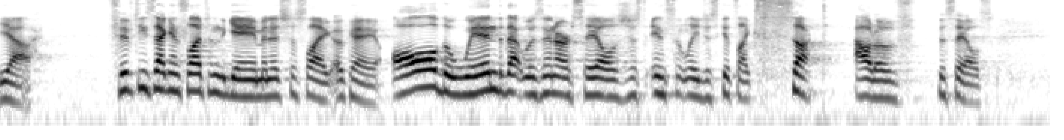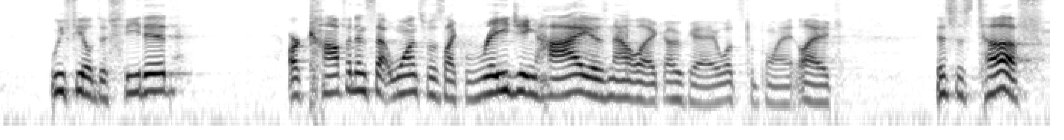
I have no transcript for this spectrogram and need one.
Yeah. 50 seconds left in the game and it's just like, okay, all the wind that was in our sails just instantly just gets like sucked out of the sails. We feel defeated our confidence that once was like raging high is now like, okay, what's the point? Like, this is tough.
